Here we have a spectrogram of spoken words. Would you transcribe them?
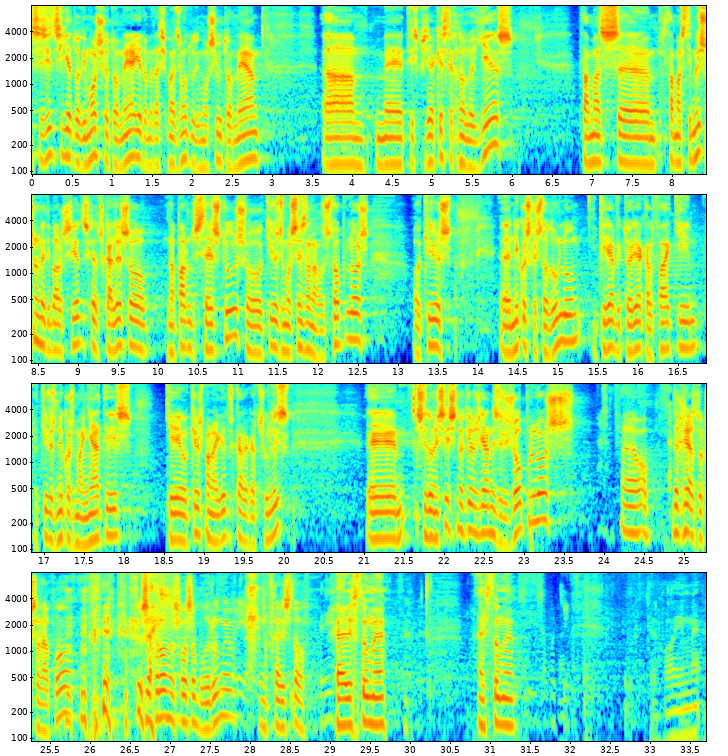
συζήτηση για το δημόσιο τομέα, για το μετασχηματισμό του δημοσίου τομέα με τις ψηφιακές τεχνολογίες. Θα μας, ε, θα μας τιμήσουν με την παρουσία τους και θα τους καλέσω να πάρουν τις θέσεις τους ο κύριος Δημοσένης Αναγνωστόπουλος, ο κύριος ε, Νίκος Χριστοδούλου, η κυρία Βικτωρία Καλφάκη, ο κύριος Νίκος Μανιάτης και ο κύριος Παναγιώτης Καρακατσούλης. Ε, συντονιστής είναι ο κύριος Γιάννης Ριζόπουλος. Ε, δεν χρειάζεται να το ξαναπώ. Τους χρόνους όσο μπορούμε. Ευχαριστώ. Ευχαριστούμε. Ευχαριστούμε. Εγώ είμαι...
